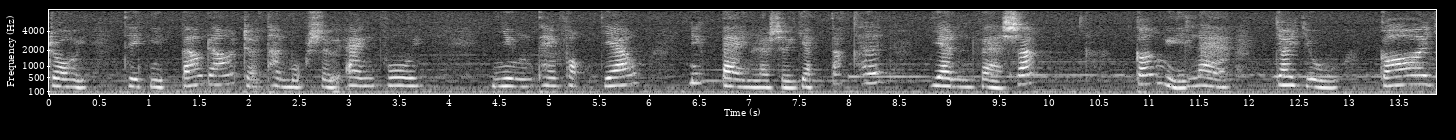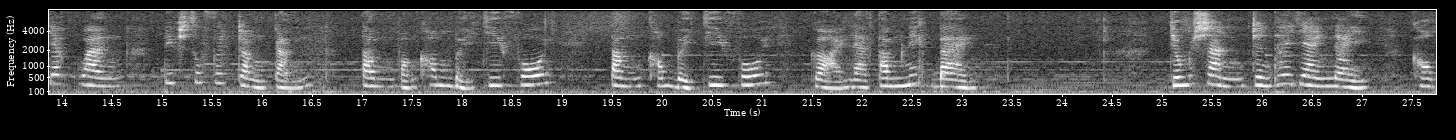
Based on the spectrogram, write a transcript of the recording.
rồi, thì nghiệp báo đó trở thành một sự an vui. Nhưng theo phật giáo, niết bàn là sự dập tắt hết danh và sắc. Có nghĩa là, cho dù có giác quan tiếp xúc với trần cảnh tâm vẫn không bị chi phối. Tâm không bị chi phối, gọi là tâm niết bàn. Chúng sanh trên thế gian này không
